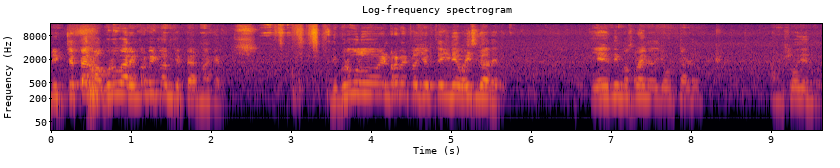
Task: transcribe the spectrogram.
మీకు చెప్పారు మా గురువు గారు ఇంటర్మీడియట్లో అని చెప్పారు నాకు అది గురువులు ఇంటర్మీడియట్లో చెప్తే ఈయన వయసు కాదు అది. ఏంది ముసలైన చెబుతున్నాడు? అని సోది ఎందుకు?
